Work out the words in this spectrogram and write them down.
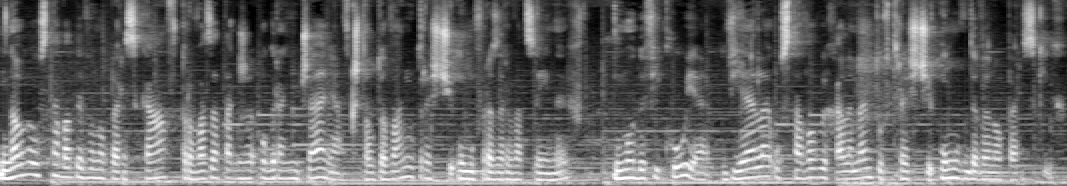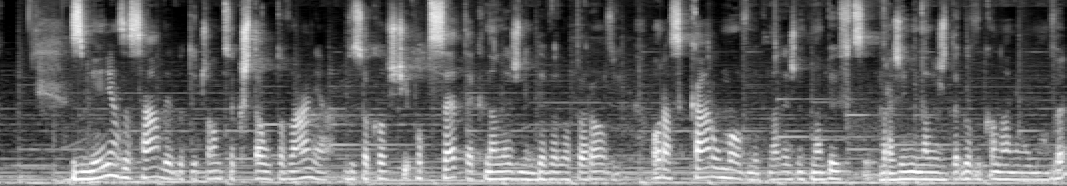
Nowa ustawa deweloperska wprowadza także ograniczenia w kształtowaniu treści umów rezerwacyjnych, modyfikuje wiele ustawowych elementów treści umów deweloperskich, zmienia zasady dotyczące kształtowania wysokości odsetek należnych deweloperowi oraz kar umownych należnych nabywcy w razie nienależytego wykonania umowy,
